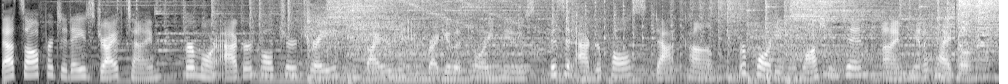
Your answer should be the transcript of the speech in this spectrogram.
That's all for today's drive time. For more agriculture, trade, environment, and regulatory news, visit agripulse.com. Reporting in Washington, I'm Hannah Pagel.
